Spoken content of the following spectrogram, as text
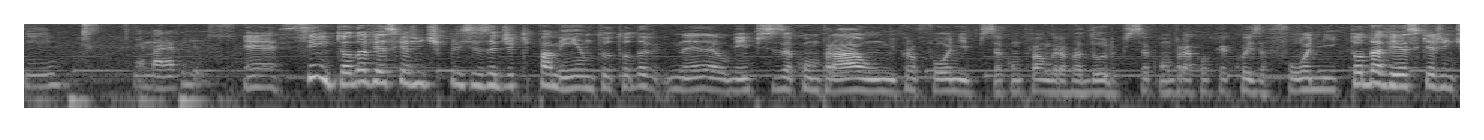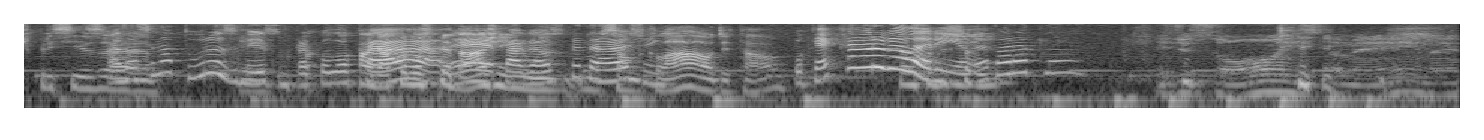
que é maravilhoso. É, sim, toda vez que a gente precisa de equipamento, toda, né, alguém precisa comprar um microfone, precisa comprar um gravador, precisa comprar qualquer coisa, fone, toda vez que a gente precisa As assinaturas mesmo, pra colocar. pagar pela hospedagem, é, pagar hospedagem. no SoundCloud e tal, Porque é caro, galerinha. isso Não é barato, não. Edições também, né?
